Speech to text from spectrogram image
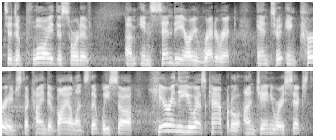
to deploy the sort of um, incendiary rhetoric and to encourage the kind of violence that we saw here in the U.S. Capitol on January 6th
